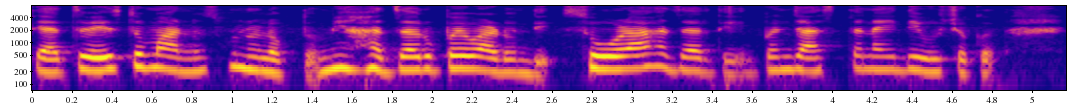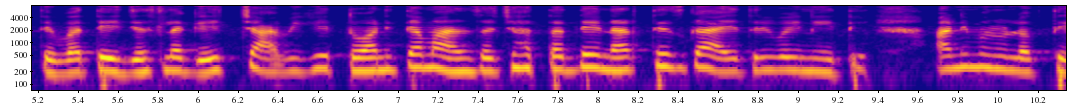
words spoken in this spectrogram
त्याच वेळेस तो माणूस म्हणू लागतो मी हजार रुपये वाढून दे सोळा हजार देईन पण जास्त नाही देऊ शकत. तेव्हा तेजस लगेच चावी घेतो आणि त्या माणसाच्या हातात देणार तेच गायत्री वहिनी येते. आणि म्हणू लागते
